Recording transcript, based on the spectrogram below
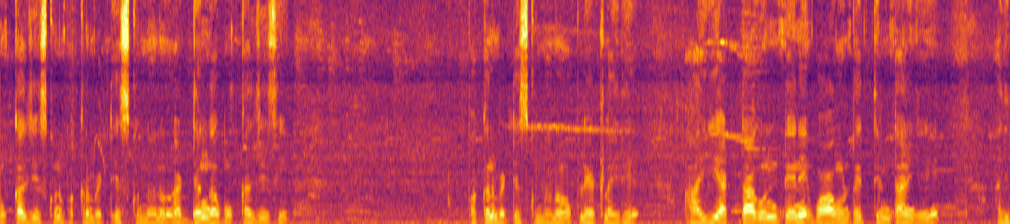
ముక్కలు చేసుకుని పక్కన పెట్టేసుకున్నాను. అడ్డంగా ముక్కలు చేసి పక్కన పెట్టేసుకున్నాను ఒక ప్లేట్లో అయితే. అవి అట్టాగుంటేనే బాగుంటుంది తినటానికి. అది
